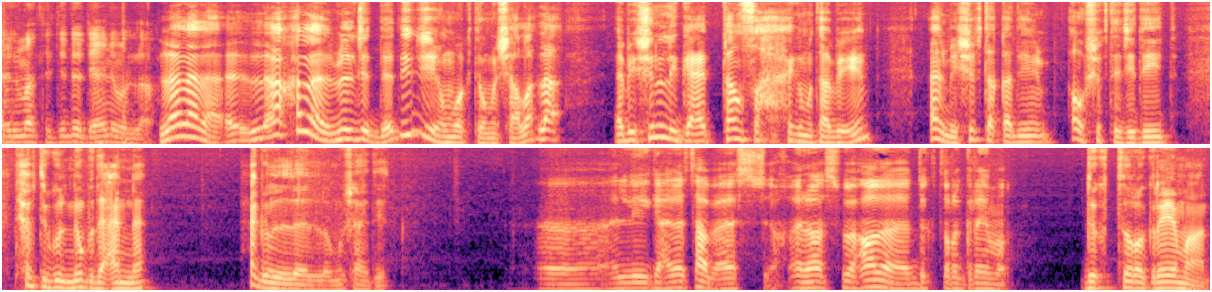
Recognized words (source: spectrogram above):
المات الجدد يعني ولا؟ لا لا لا لا خلينا من الجدد يجيهم وقتهم إن شاء الله. لا أبي شنو اللي قاعد تنصح حق المتابعين؟ أنمي شفته قديم أو شفته جديد تحب تقول نبذة عنه؟ حق ال- المشاهدين. آه اللي قاعد أتابعه الأسبوع هذا دكتور جريمان. دكتور جريمان.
